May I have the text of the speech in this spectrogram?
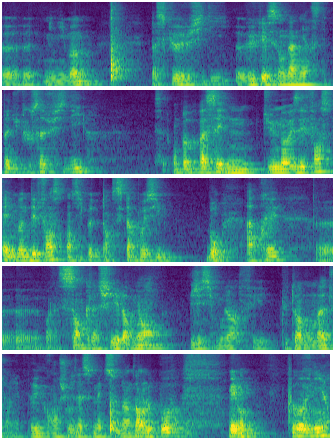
euh, minimum. Parce que je me suis dit, euh, vu que la saison dernière, c'était pas du tout ça, je me suis dit, on peut pas passer d'une mauvaise défense à une bonne défense en si peu de temps. C'est impossible. Bon, après, voilà, sans clasher Lorient, Jessie Moulin a fait plutôt un bon match. On n'a pas eu grand chose à se mettre sous un le pauvre. Mais bon, revenir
